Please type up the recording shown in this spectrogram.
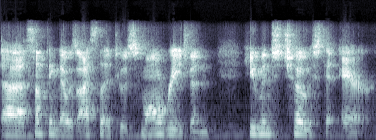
uh, something that was isolated to a small region, humans chose to err.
